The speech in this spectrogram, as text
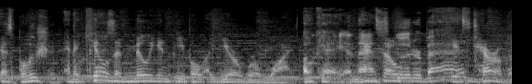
as pollution, and it kills a million people a year worldwide. Okay, and that's and so good or bad? It's terrible.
